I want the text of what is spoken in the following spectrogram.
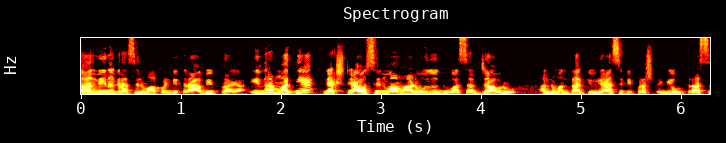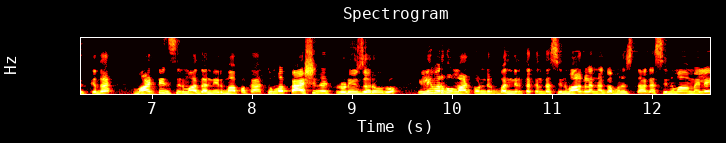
ಗಾಂಧಿನಗರ ಸಿನಿಮಾ ಪಂಡಿತರ ಅಭಿಪ್ರಾಯ. ಇದರ ಮಧ್ಯೆ ನೆಕ್ಸ್ಟ್ ಯಾವ ಸಿನಿಮಾ ಮಾಡಬಹುದು ಧ್ರುವ ಸರ್ಜಾ ಅವರು ಅನ್ನುವಂತ ಕ್ಯೂರಿಯಾಸಿಟಿ ಪ್ರಶ್ನೆಗೆ ಉತ್ತರ ಸಿಕ್ಕಿದೆ. ಮಾರ್ಟಿನ್ ಸಿನಿಮಾದ ನಿರ್ಮಾಪಕ, ತುಂಬಾ ಪ್ಯಾಷನೆಟ್ ಪ್ರೊಡ್ಯೂಸರ್ ಅವರು. ಇಲ್ಲಿವರೆಗೂ ಮಾಡ್ಕೊಂಡು ಬಂದಿರತಕ್ಕಂಥ ಸಿನಿಮಾಗಳನ್ನ ಗಮನಿಸಿದಾಗ ಸಿನಿಮಾ ಮೇಲೆ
